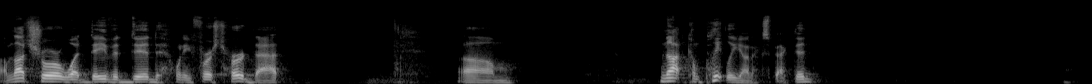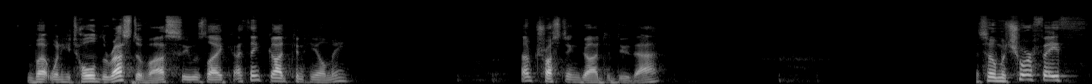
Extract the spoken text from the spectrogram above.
I'm not sure what David did when he first heard that. Um, not completely unexpected. But when he told the rest of us, he was like, I think God can heal me. I'm trusting God to do that. And so mature faith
